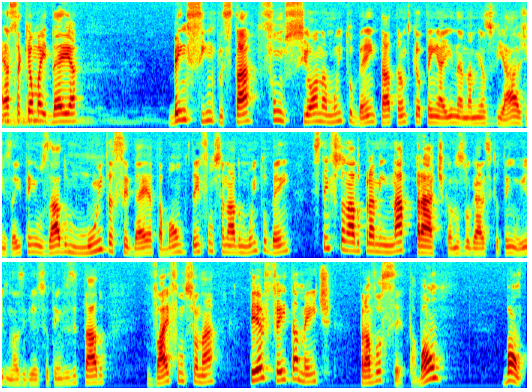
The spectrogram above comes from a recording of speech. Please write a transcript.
Essa aqui é uma ideia bem simples, tá? Funciona muito bem, tá? Tanto que eu tenho aí, né, nas minhas viagens aí, tenho usado muito essa ideia, tá bom? Tem funcionado muito bem. Se tem funcionado para mim na prática, nos lugares que eu tenho ido, nas igrejas que eu tenho visitado, vai funcionar perfeitamente para você, tá bom? Bom,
